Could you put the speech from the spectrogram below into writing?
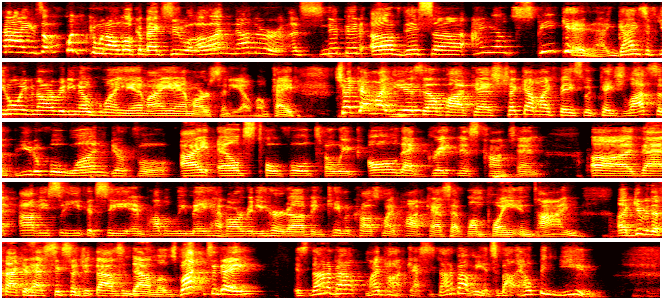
guys? What's going on? Welcome back to another snippet of this uh IELTS speaking. Guys, if you don't even already know who I am, I am Arsenio. Okay. Check out my ESL podcast. Check out my Facebook page. Lots of beautiful, wonderful IELTS, TOEFL, TOEIC, all that greatness content uh, that obviously you could see and probably may have already heard of and came across my podcast at one point in time. Uh, given the fact it has 600,000 downloads. But today, it's not about my podcast. It's not about me. It's about helping you.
